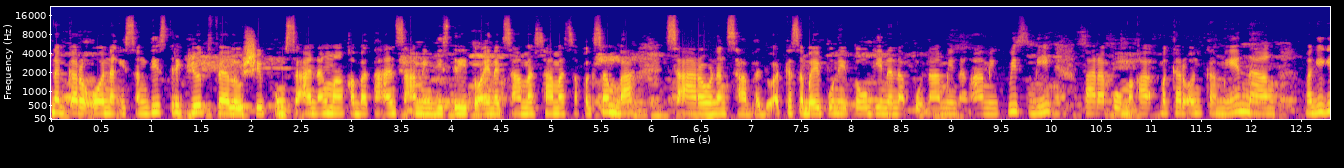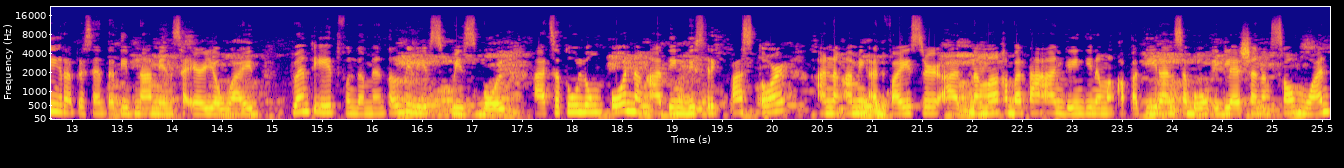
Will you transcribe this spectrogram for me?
nagkaroon ng isang District Youth Fellowship kung saan ang mga kabataan sa aming distrito ay nagsama-sama sa pagsamba sa araw ng Sabado. At kasabay po nito, ginanap po namin ang aming quiz bee para po maka- magkaroon kami ng magiging representative namin sa area-wide 28 Fundamental Beliefs Quiz Bowl. At sa tulong po ng ating district pastor, ng aming advisor at ng mga kabataan kabataan, gayon din ng mga kapatiran sa buong iglesia ng 1.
